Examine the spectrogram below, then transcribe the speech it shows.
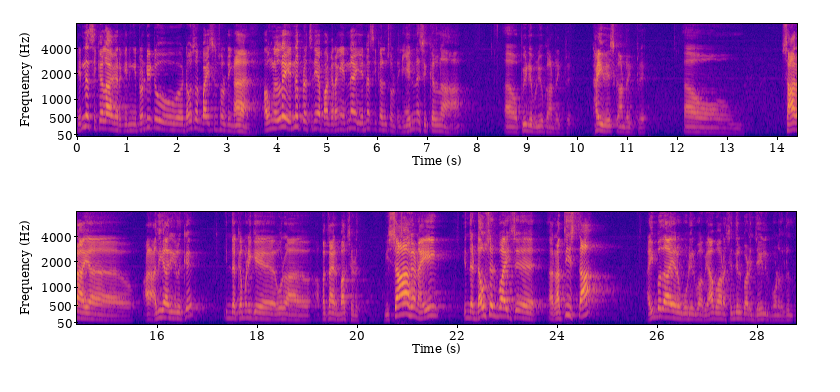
என்ன சிக்கலாக இருக்கு? நீங்க டுவெண்ட்டி டூ டவுசர் பாய்ஸ்னு சொல்றீங்க ஆ. அவங்க எல்லாம் என்ன பிரச்சனையா பாக்குறாங்க? என்ன என்ன சிக்கல்னு சொல்றீங்க? என்ன சிக்கல்னா பிடபிள்யூ கான்ட்ராக்டரு ஹைவேஸ் கான்ட்ராக்டரு சாராய அதிகாரிகளுக்கு இந்த கம்பெனிக்கு ஒரு பத்தாயிரம் பாக்ஸ் எடு. விசாகனை இந்த டவுசர் பாய்ஸ் ரத்தீஸ்தா தான் ஐம்பதாயிரம் கோடி ரூபாய் வியாபாரம் செந்தில்பாடு ஜெயிலுக்கு போனதுலேருந்து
